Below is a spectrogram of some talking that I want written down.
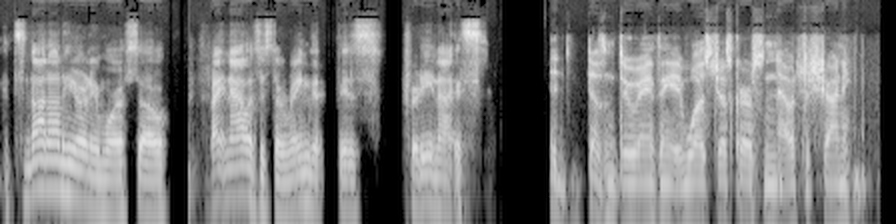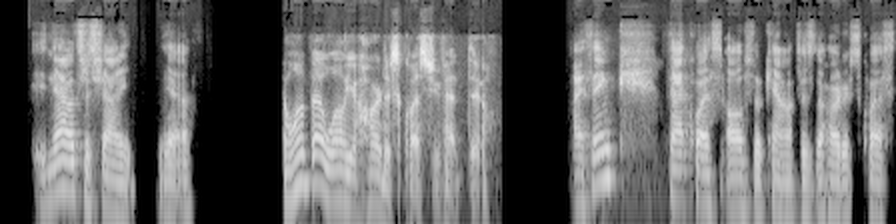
It's not on here anymore, so right now it's just a ring that is pretty nice. It doesn't do anything. It was just cursed, and now it's just shiny. Now it's just shiny. Yeah. And what about one of your hardest quests you've had to do? I think that quest also counts as the hardest quest.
